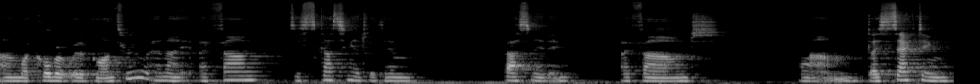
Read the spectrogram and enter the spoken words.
um, what Colbert would have gone through, and I, I found discussing it with him fascinating. I found um, dissecting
